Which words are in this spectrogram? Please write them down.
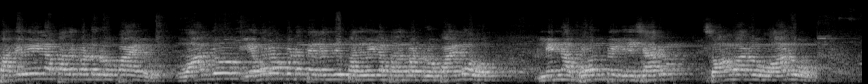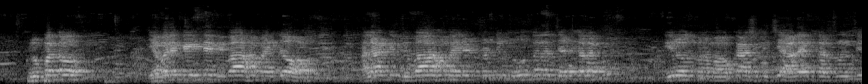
పదివేల పదకొండు రూపాయలు. వాళ్ళు ఎవరో కూడా తెలియదు పదివేల పదకొండు రూపాయలు. నిన్న ఫోన్ పే చేశారు. స్వామివారు వారు కృపతో ఎవరికైతే వివాహమైందో అలాంటి వివాహమైనటువంటి నూతన జంటలకు ఈ రోజు మనం అవకాశం ఇచ్చి ఆలయం తరఫు నుంచి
